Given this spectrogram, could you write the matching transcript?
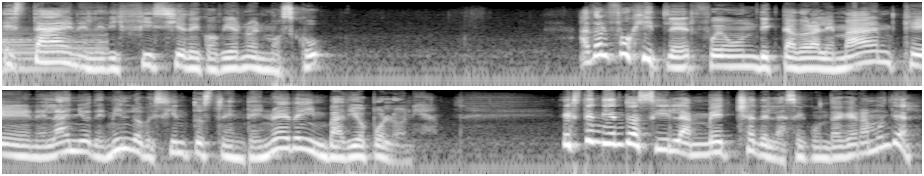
está en el edificio de gobierno en Moscú? Adolfo Hitler fue un dictador alemán que en el año de 1939 invadió Polonia, extendiendo así la mecha de la Segunda Guerra Mundial.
